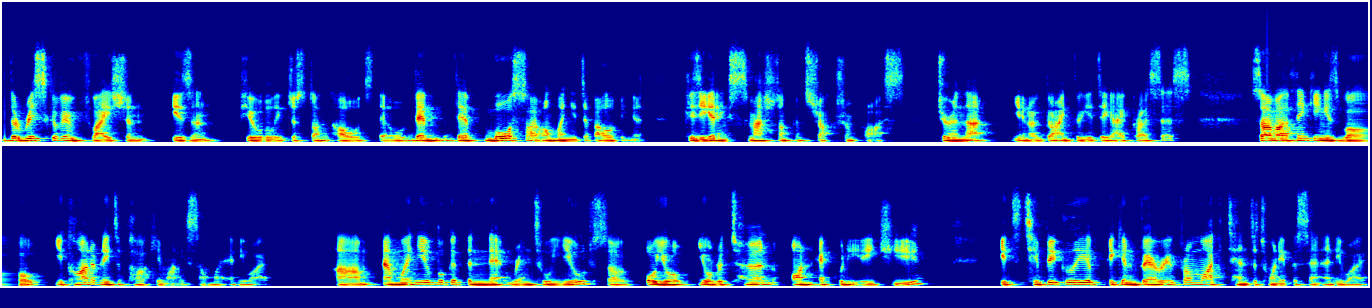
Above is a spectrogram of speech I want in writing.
the risk of inflation isn't purely just on holds. They're, they're, they're more so on when you're developing it because you're getting smashed on construction price during that, you know, going through your DA process. So my thinking is, well, you kind of need to park your money somewhere anyway. Um, and when you look at the net rental yield, so or your your return on equity each year, it's typically it can vary from like 10 to 20 percent anyway.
